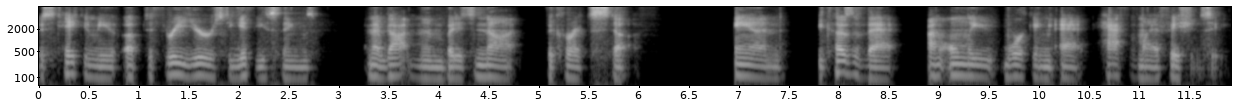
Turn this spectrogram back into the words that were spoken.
It's taken me up to three years to get these things, and I've gotten them, but it's not the correct stuff. And because of that, I'm only working at half of my efficiency.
